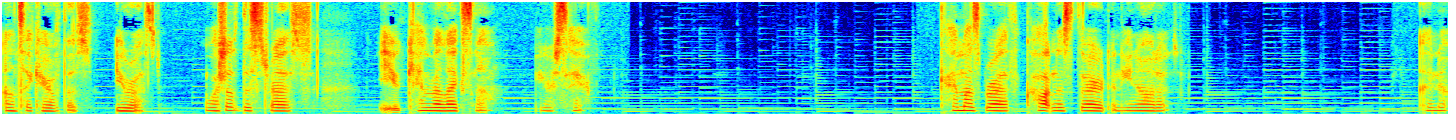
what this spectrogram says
I'll take care of this. You rest. Wash off the stress. You can relax now. You're safe. Kenma's breath caught in his throat and he nodded. I know.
